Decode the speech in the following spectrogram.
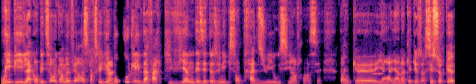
Oui, puis la compétition est quand même féroce parce qu'il y a beaucoup de livres d'affaires qui viennent des États-Unis qui sont traduits aussi en français. Donc, euh, il, y en, a quelques-uns. C'est sûr que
